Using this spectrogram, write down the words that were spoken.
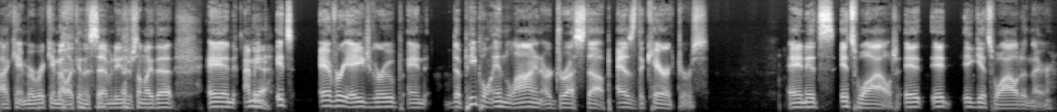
I can't remember. It came out like in the 70s or something like that. And I mean, Yeah. it's every age group, and the people in line are dressed up as the characters. And it's it's wild. It it it gets wild in there.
